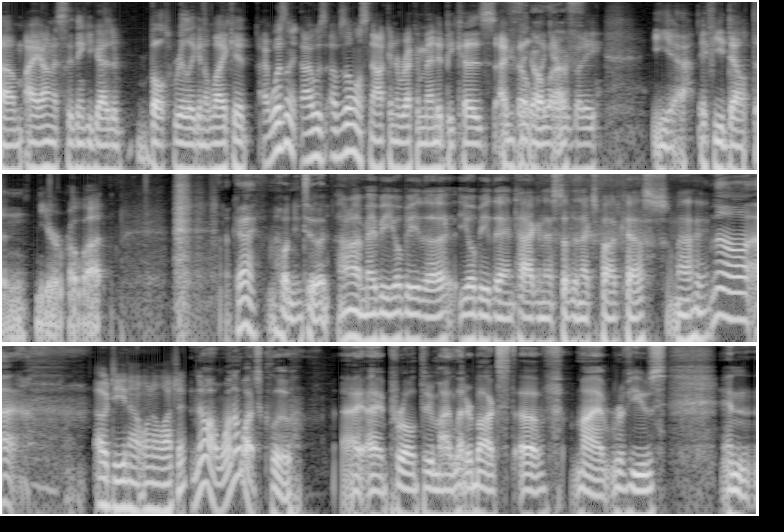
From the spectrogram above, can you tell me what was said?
Um, I honestly think you guys are both really gonna like it. I wasn't. I was. I was almost not gonna recommend it because I You felt like laugh? everybody. Yeah. If you don't, then you're a robot. Okay, I'm holding you to it. I don't know. Maybe you'll be the you'll be the antagonist of the next podcast, Matthew. No, I, Oh, do you not want to watch it? no, I want to watch Clue. I, I paroled through my Letterboxd of my reviews, and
